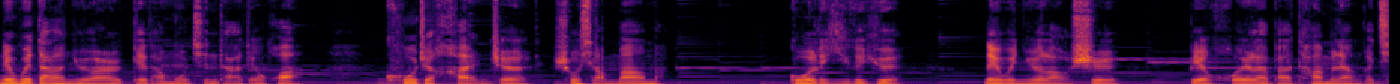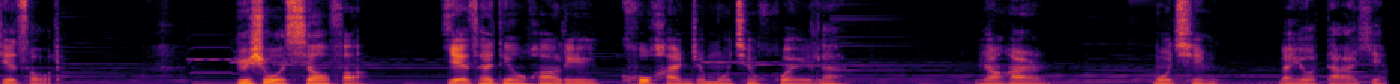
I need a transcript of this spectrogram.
那位大女儿给她母亲打电话，哭着喊着说想妈妈。过了一个月，那位女老师。便回来把他们两个接走了。于是我效仿，也在电话里哭喊着母亲回来。然而，母亲没有答应，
